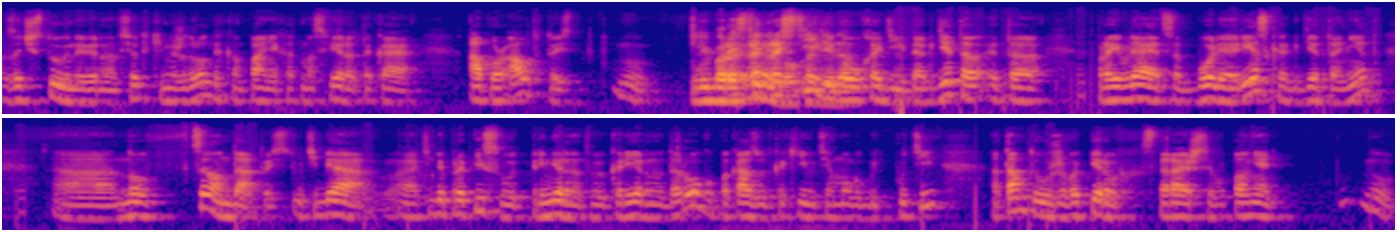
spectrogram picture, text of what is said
зачастую, наверное, все-таки в международных компаниях атмосфера такая up or out, то есть ну, либо расти, либо расти, уходи. Либо да. уходи да. Где-то это проявляется более резко, где-то нет. А, но в целом, да, то есть у тебя, а, тебе прописывают примерно твою карьерную дорогу, показывают, какие у тебя могут быть пути, а там ты уже, во-первых, стараешься выполнять ну,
